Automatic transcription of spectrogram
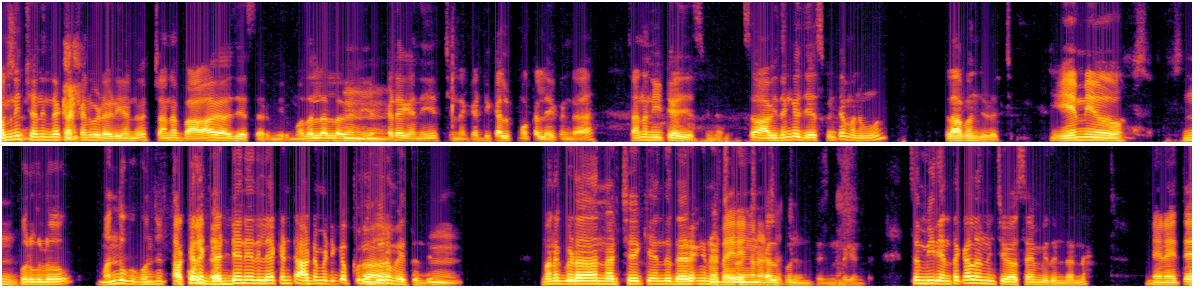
గమనించాను ఇందాక అక్కని కూడా అడిగాను చాలా బాగా చేస్తారు మీరు మొదలలో కానీ. ఎక్కడే కానీ చిన్న గడ్డి కలుపు మొక్క లేకుండా చాలా నీట్గా చేస్తున్నారు సో ఆ విధంగా చేసుకుంటే మనము లాభం చూడొచ్చు ఏమి. పురుగులు మందుకు కొంచెం పక్కన. గడ్డి అనేది లేకుంటే ఆటోమేటిక్గా పురుగు. దూరం అవుతుంది. మనకు కూడా నడిచేకి ధైర్యంగా ధైర్యంగా కలుపు. ఉంటుంది ఎందుకంటే సో మీరు ఎంతకాలం నుంచి వ్యవసాయం మీద ఉన్నారు నేనైతే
